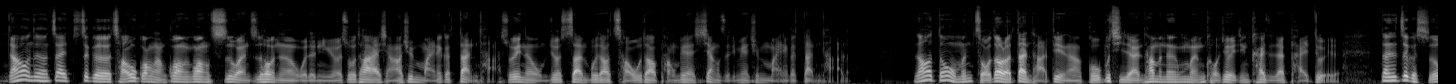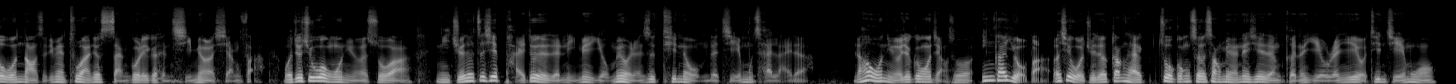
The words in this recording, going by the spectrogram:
然后呢，在这个草悟广场逛一逛，吃完之后呢，我的女儿说她还想要去买那个蛋挞，所以呢，我们就散步到草悟道旁边的巷子里面去买那个蛋挞了。然后等我们走到了蛋挞店啊，果不其然，他们那个门口就已经开始在排队了。但是这个时候，我脑子里面突然就闪过了一个很奇妙的想法，我就去问我女儿说啊，你觉得这些排队的人里面有没有人是听了我们的节目才来的啊？然后我女儿就跟我讲说，应该有吧，而且我觉得刚才坐公车上面的那些人，可能有人也有听节目哦。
